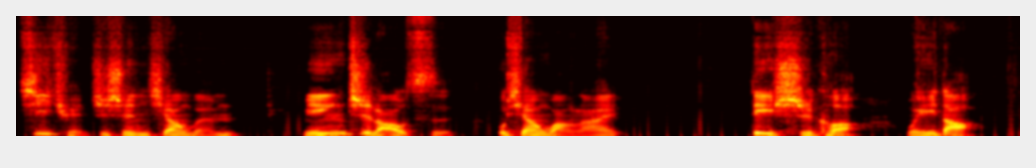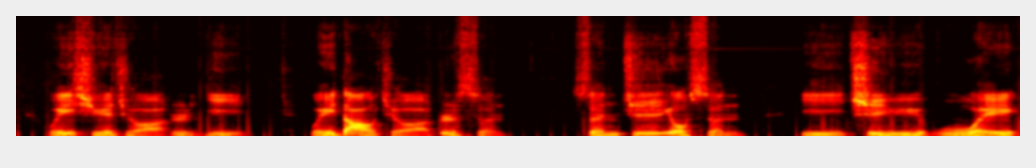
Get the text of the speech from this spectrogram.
鸡犬之声相闻，民至老死不相往来。第十课为道，为学者日益，为道者日损，损之又损，以至于无为。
